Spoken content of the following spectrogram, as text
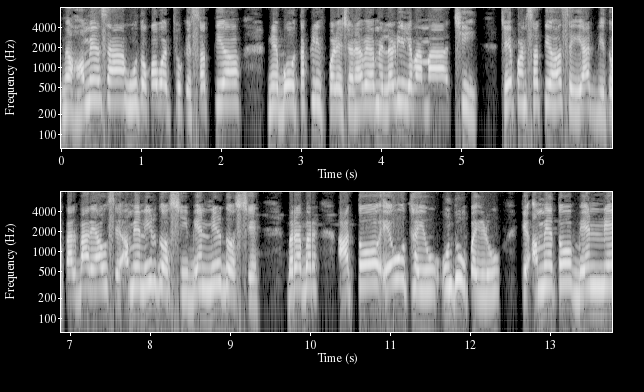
હંમેશા હું તો કહું જ છું કે સત્ય ને બહુ તકલીફ પડે છે અને હવે અમે લડી લેવામાં છીએ. જે પણ સત્ય હશે યાદ નહીં તો કાલ બારે આવશે. અમે નિર્દોષ છીએ, બેન નિર્દોષ છે. બરાબર? આ તો એવું થયું, ઊંધું પડ્યું કે અમે તો બેનને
